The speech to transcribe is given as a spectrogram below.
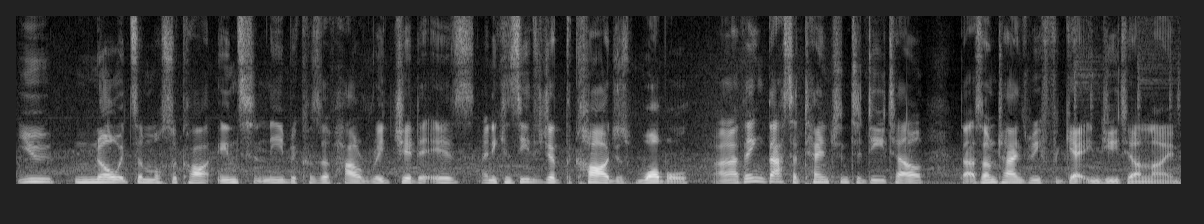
you know it's a muscle car instantly because of how rigid it is. And you can see the, car just wobble. And I think that's attention to detail that sometimes we forget in GT Online.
